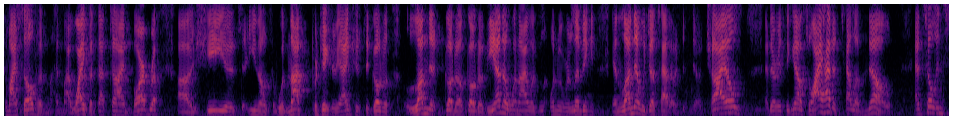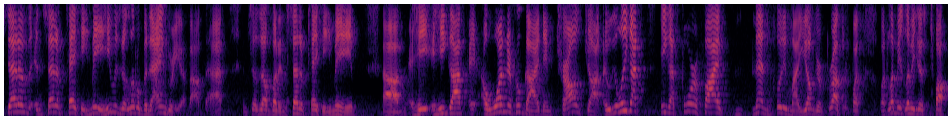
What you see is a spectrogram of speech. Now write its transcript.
to myself and, and, my wife at that time, Barbara. Uh, she is, you know, was not particularly anxious to go to London, go to go to Vienna when I was when we were living in London. We just had a, a child and everything else, so I had to tell him no. And so instead of instead of taking me, he was a little bit angry about that. And so, but instead of taking me, uh, he he got a, a, wonderful guy named Charles John. Well, he got he got four or five men, including my younger brother. But but let me let me just talk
